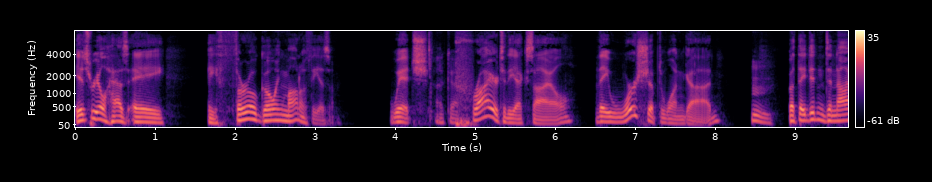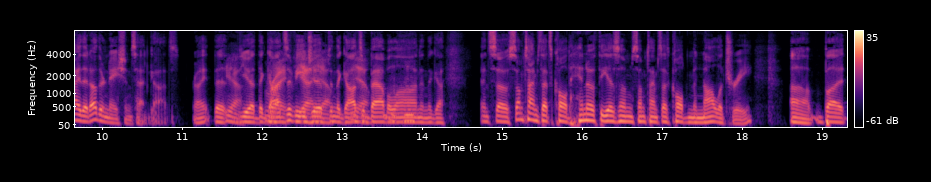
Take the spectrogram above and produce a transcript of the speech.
Israel has a a thoroughgoing monotheism, which Okay. prior to the exile they worshipped one God, Hmm. But they didn't deny that other nations had gods. Right? That Yeah. you had the gods Right. of Egypt yeah. and the gods Yeah. of Babylon and the god. And so sometimes that's called henotheism, sometimes that's called monolatry. Uh, but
